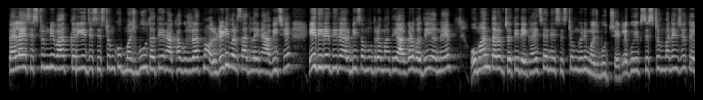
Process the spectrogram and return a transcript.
પહેલાં એ સિસ્ટમની વાત કરીએ, જે સિસ્ટમ ખૂબ મજબૂત હતી અને આખા ગુજરાતમાં ઓલરેડી વરસાદ લઈને આવી છે. એ ધીરે ધીરે અરબી સમુદ્રમાંથી આગળ વધી અને ઓમાન તરફ જતી દેખાય છે અને સિસ્ટમ ઘણી મજબૂત છે. એટલે કોઈ એક સિસ્ટમ બને છે તો એ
